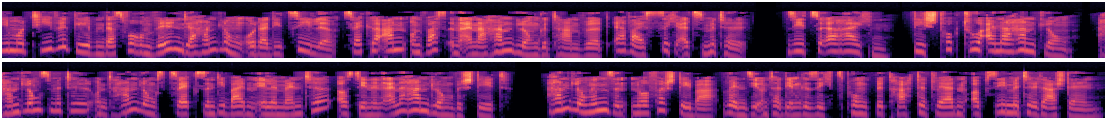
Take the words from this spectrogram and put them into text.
Die Motive geben das worum Willen der Handlung oder die Ziele, Zwecke an und was in einer Handlung getan wird, erweist sich als Mittel, sie zu erreichen. Die Struktur einer Handlung Handlungsmittel und Handlungszweck sind die beiden Elemente, aus denen eine Handlung besteht. Handlungen sind nur verstehbar, wenn sie unter dem Gesichtspunkt betrachtet werden, ob sie Mittel darstellen,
